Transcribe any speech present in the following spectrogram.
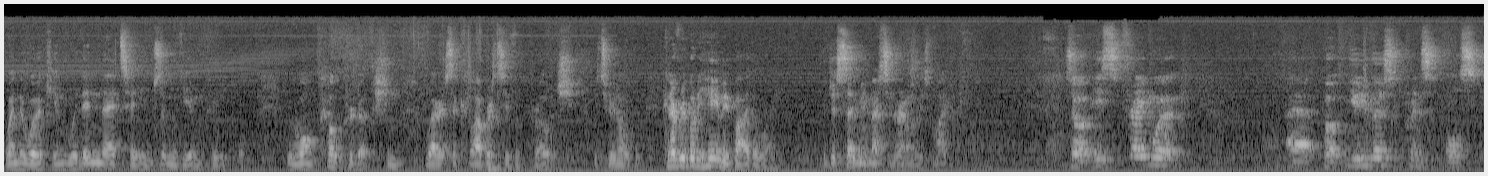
when they're working within their teams and with young people. We want co-production where it's a collaborative approach between all. Can everybody hear me, by the way? Or just send me messing around with this microphone. So it's framework, uh, but universal principles.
